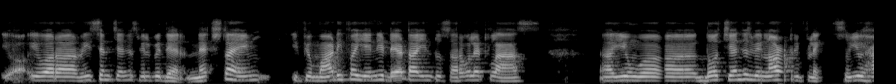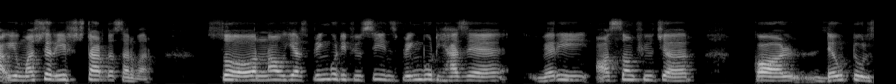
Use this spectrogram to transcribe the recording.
your, your uh, recent changes will be there. Next time if you modify any data into servlet class uh, you uh, those changes will not reflect. So you have you must restart the server. So now here Spring Boot, if you see in Spring Boot, it has a very awesome feature called DevTools.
